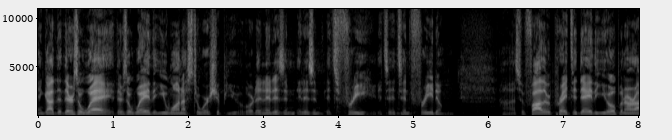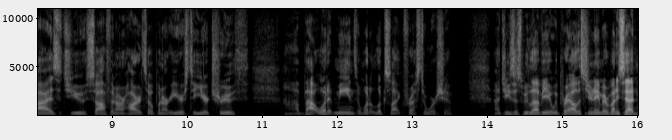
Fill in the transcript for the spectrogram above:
And God, that there's a way, there's a way that you want us to worship you, Lord, and it isn't, it isn't, it's free, it's, it's in freedom. Uh, so, Father, we pray today that you open our eyes, that you soften our hearts, open our ears to your truth about what it means and what it looks like for us to worship. Uh, Jesus, we love you. We pray all this in your name. Everybody said,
